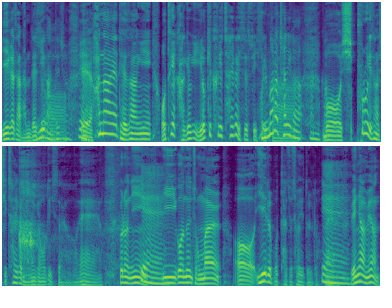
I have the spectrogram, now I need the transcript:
이해가 잘 안 되죠. 이해가 안 되죠. 예. 예. 하나의 대상이 어떻게 가격이 이렇게 크게 차이가 있을 수 있을까? 얼마나 차이가 납니까? 뭐10% 이상씩 차이가 아. 나는 경우도 있어요. 예. 그러니 예. 이거는 정말 어, 이해를 못 하죠, 저희들도. 예. 네. 왜냐하면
